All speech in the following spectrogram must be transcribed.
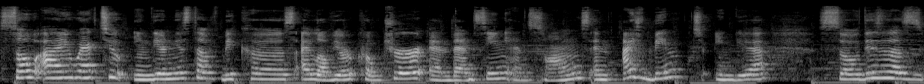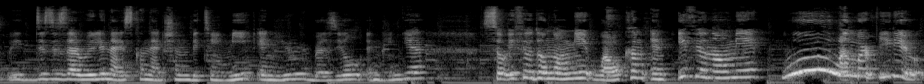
So I react to Indian stuff because I love your culture and dancing and songs and I've been to India so this is this is a really nice connection between me and you, Brazil and India. So if you don't know me, welcome and if you know me, woo, one more video.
